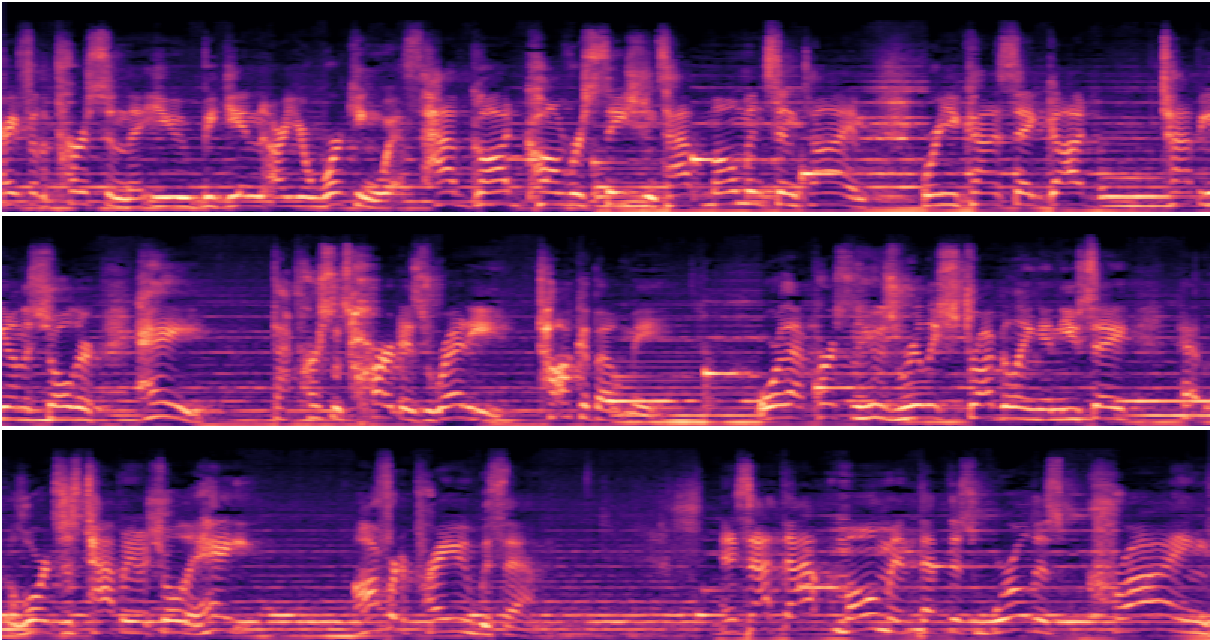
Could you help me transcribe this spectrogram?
Pray for the person that you begin or you're working with. Have God conversations. Have moments in time where you kind of say, God tapping on the shoulder, hey, that person's heart is ready. Talk about me. Or that person who's really struggling and you say, hey, the Lord's just tapping you on the shoulder, hey, offer to pray with them. And it's at that moment that this world is crying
